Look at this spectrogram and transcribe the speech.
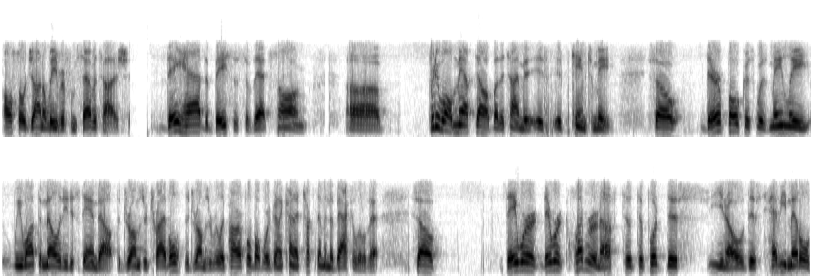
also Jon Oliva from Savatage. They had the basis of that song uh, pretty well mapped out by the time it, it, it came to me. So their focus was mainly we want the melody to stand out. The drums are tribal, the drums are really powerful, but we're going to kind of tuck them in the back a little bit. So they were they were clever enough to to put this you know this heavy metal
